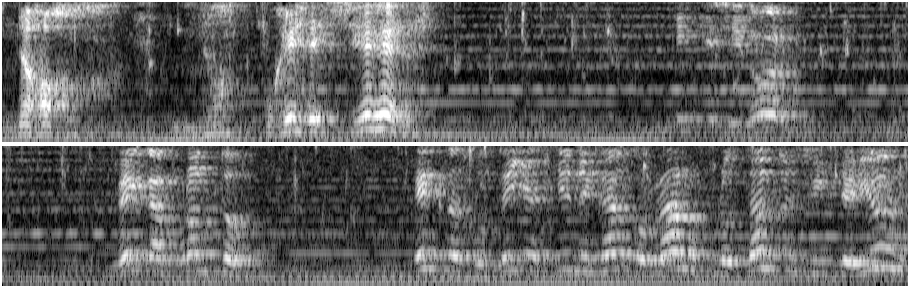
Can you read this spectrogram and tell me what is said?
No, no puede ser. Inquisidor, vengan pronto. Estas botellas tienen algo raro flotando en su interior.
